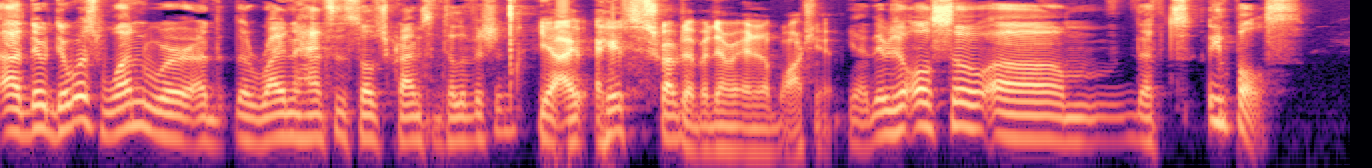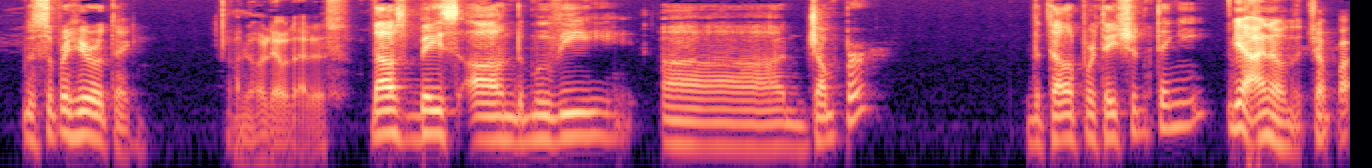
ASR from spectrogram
Uh, there, there was one where uh, the Ryan Hansen solves crimes on television. Yeah, I, I hit subscribe to it, but never ended up watching it. Yeah, there's also um that's Impulse, the superhero thing. I have no idea what that is. That was based on the movie uh Jumper, the teleportation thingy. Yeah, I know the Jumper.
